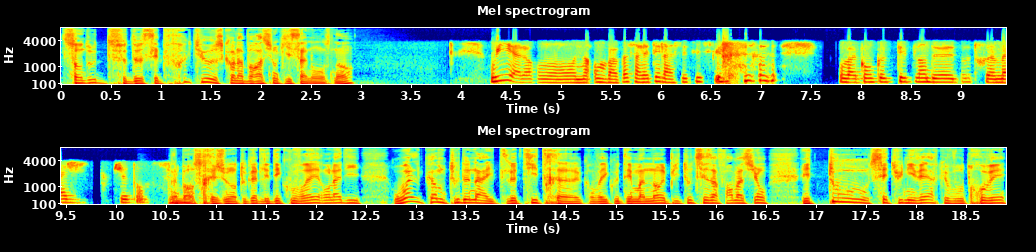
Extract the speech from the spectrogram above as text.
sans doute, de cette fructueuse collaboration qui s'annonce, non? Oui, alors on on va pas s'arrêter là, c'est sûr. on va concocter plein d'autres magies, je pense. Eh ben, on se réjouit en tout cas de les découvrir. On l'a dit. Welcome to the night, le titre euh, qu'on va écouter maintenant, et puis toutes ces informations et tout cet univers que vous trouvez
